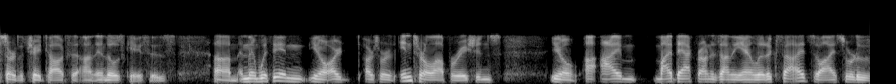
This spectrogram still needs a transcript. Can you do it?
start the trade talks on, in those cases. Um, and then within you know our our sort of internal operations, you know I, I'm my background is on the analytics side, so I sort of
